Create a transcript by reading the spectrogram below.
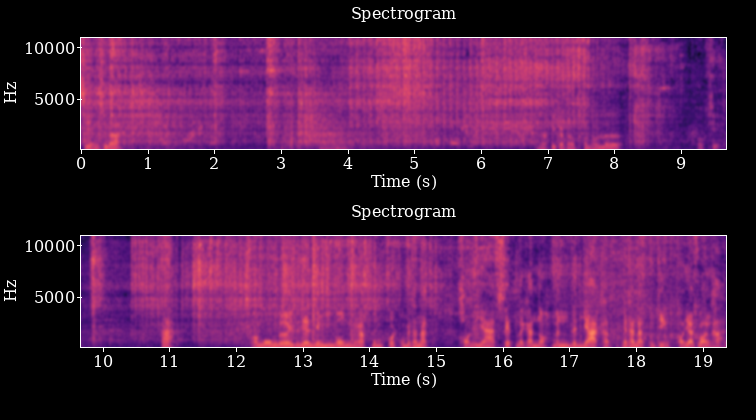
เสียงใช่ได้ ปิดการคอนโทรลเลอร์ โอเค อะ เอางงเลยเล่นอย่างนี้งงนะครับ ปุ่มกดผมไม่ถนัด ขออนุญาตเซตแล้วกันเนาะ มันเล่นยากครับ ไม่ถนัดจริงๆ ขออนุญาตวางฐาน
